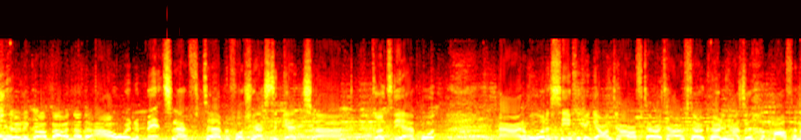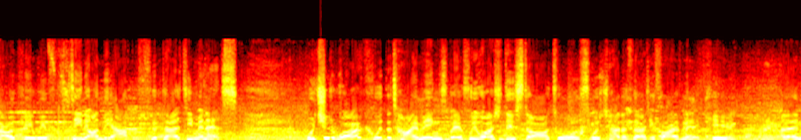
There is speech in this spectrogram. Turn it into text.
she's only got about another hour and a bit left uh, before she has to get uh, go to the airport. And we want to see if we can get on Tower of Terror. Tower of Terror currently has a h- half an hour queue. We've seen it on the app for 30 minutes. Which should work with the timings, but if we were to do Star Tours, which had a 35 minute queue, and then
